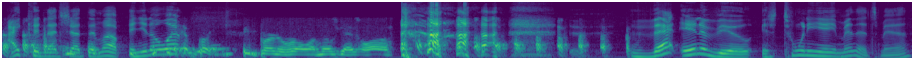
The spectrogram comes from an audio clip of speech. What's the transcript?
I could not shut them up. And you know what? We burned a roll on those guys alone that interview is 28 minutes man.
